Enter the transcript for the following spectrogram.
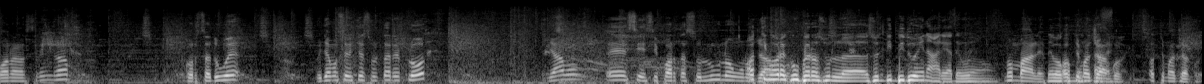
buona la stringa. Corsa 2. Vediamo se riesce a sfruttare il float. Vediamo. Eh sì, si porta sull'1-1. Ottimo recupero sul, sul DB2 in area. Devo... Non male, Devo ottima. Jackal. Ottima Jackal.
